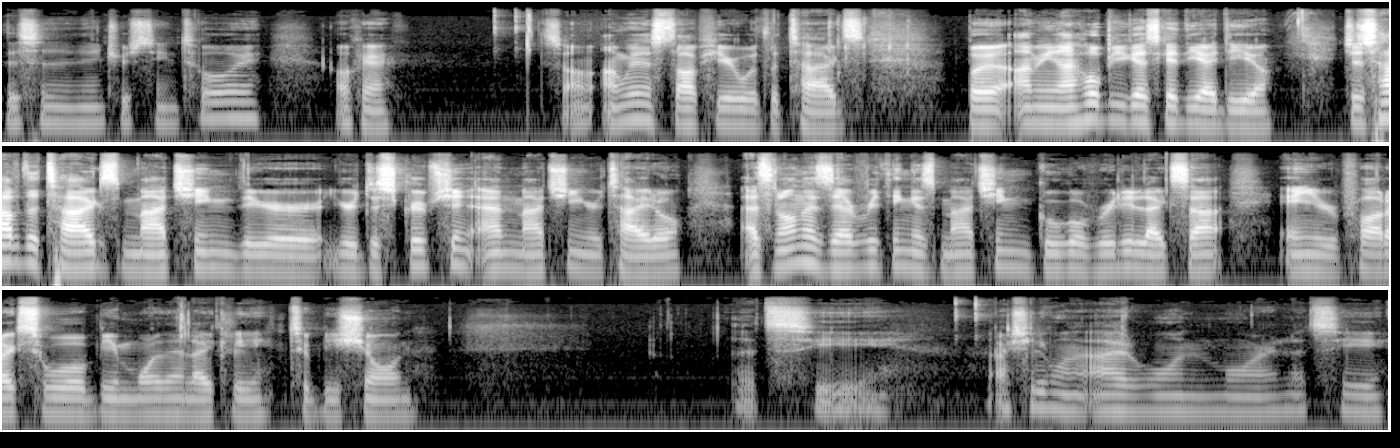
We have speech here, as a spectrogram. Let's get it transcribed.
This is an interesting toy. Okay, so I'm going to stop here with the tags. But I mean, I hope you guys get the idea. Just have the tags matching your, your description and matching your title. As long as everything is matching, Google really likes that and your products will be more than likely to be shown. Let's see. I actually want to add one more. Let's see.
